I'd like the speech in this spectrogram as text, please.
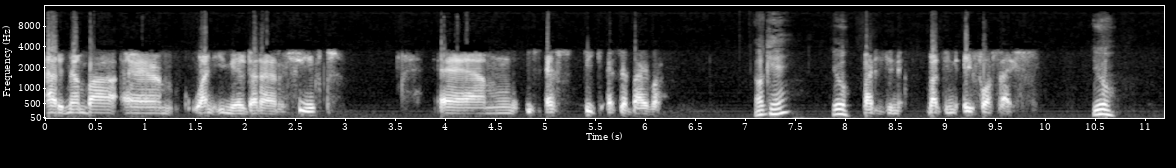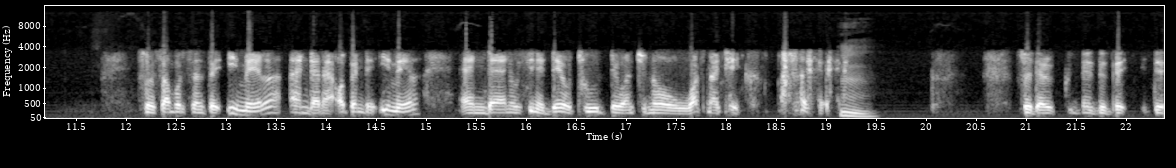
I remember um, one email that I received um, is as thick as a Bible. Okay. You. But it's in but in A4 size. You. So somebody sends the email, and then I open the email, and then within a day or two, they want to know what's my take. mm. So the, the the, the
